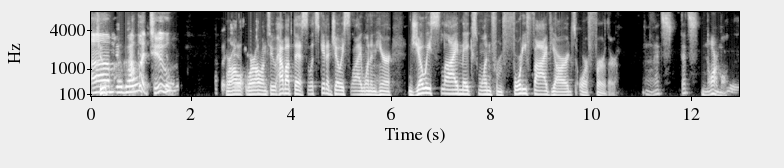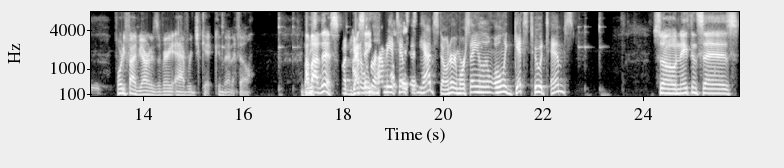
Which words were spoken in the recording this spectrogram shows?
Um, I'll goals? put two. I'll put We're two. all we're all on two. How about this? Let's get a Joey Slye one in here. Joey Slye makes one from 45 yards or further. Oh, that's that's normal. Hmm. 45 yard is a very average kick in the NFL. But How about this? But you I got to say remember how many attempts has he had, Stoner, and we're saying he only gets two attempts. so. Nathan says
